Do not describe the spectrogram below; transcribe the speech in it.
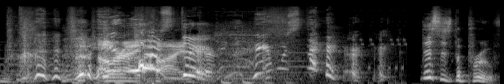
Alright, fine. There. He was there. This is the proof.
